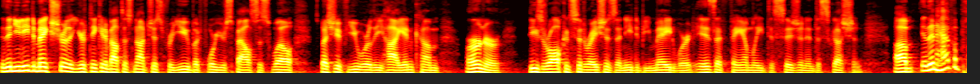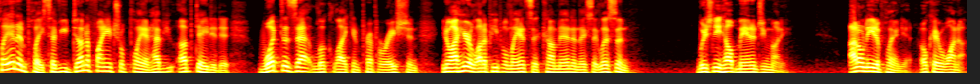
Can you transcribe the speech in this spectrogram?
And then you need to make sure that you're thinking about this not just for you, but for your spouse as well, especially if you were the high income earner. These are all considerations that need to be made where it is a family decision and discussion. Um, and then have a plan in place. Have you done a financial plan? Have you updated it? What does that look like in preparation? You know, I hear a lot of people, Lance, that come in and they say, listen, we just need help managing money. I don't need a plan yet. Okay, well, why not?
